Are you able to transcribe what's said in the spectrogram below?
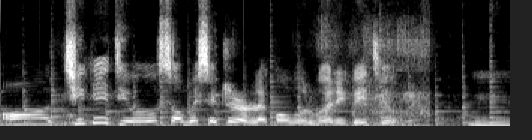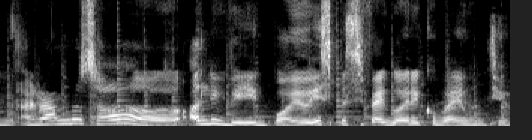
अँ, ठिकै थियो सबै सेक्टरहरूलाई कभर गरेकै थियो। राम्रो छ अलि भेग भयो स्पेसिफाई गरेको भए हुन्थ्यो।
